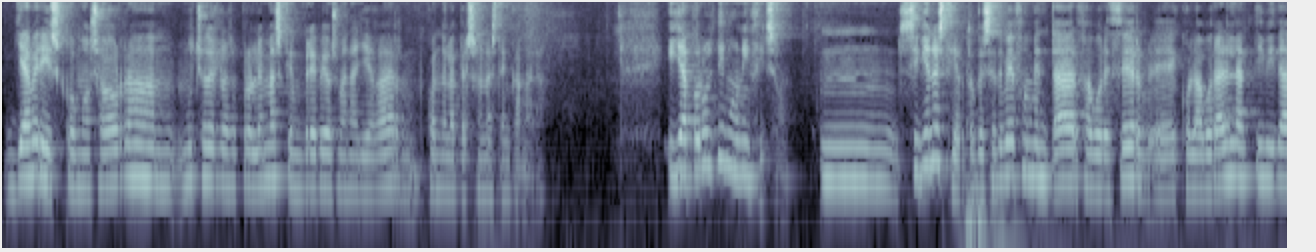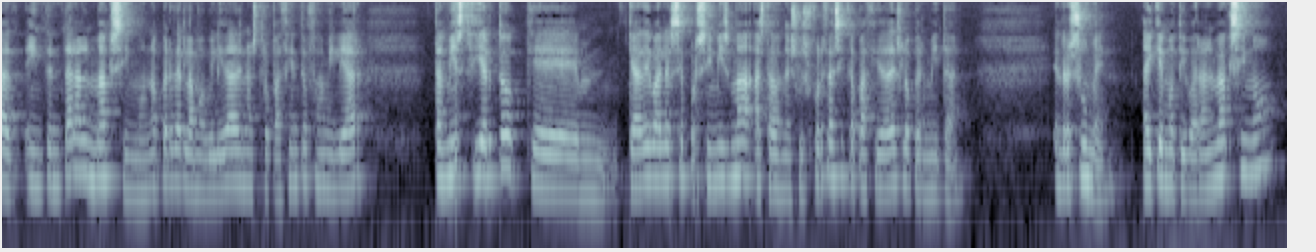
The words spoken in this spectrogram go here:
ya veréis cómo os ahorra muchos de los problemas que en breve os van a llegar cuando la persona esté encamada. Y ya por último, un inciso. Mm, si bien es cierto que se debe fomentar, favorecer, eh, colaborar en la actividad e intentar al máximo no perder la movilidad de nuestro paciente o familiar, también es cierto que, que ha de valerse por sí misma hasta donde sus fuerzas y capacidades lo permitan. En resumen, hay que motivar al máximo,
